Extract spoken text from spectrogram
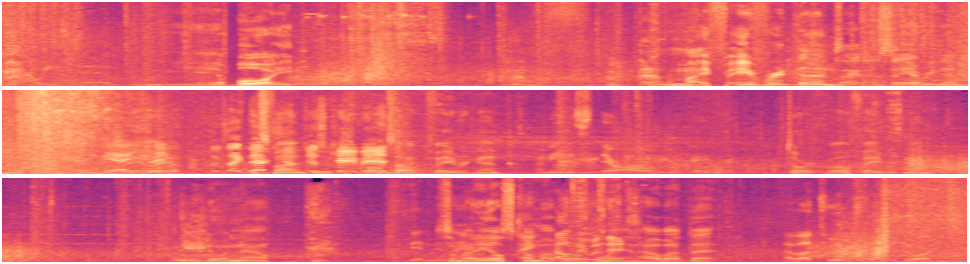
Now he's dead. Yeah, boy. One of my favorite guns. I, I say every gun's my favorite gun. Yeah, you. Looks like It's that fun, ship just dude. came Don't in. talk favorite gun. I mean, they're all your favorite. Torque bow favorite gun. What are we doing now? Somebody there. else come Hey, up with a me with plan. How about that? How about two of us flip the door?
